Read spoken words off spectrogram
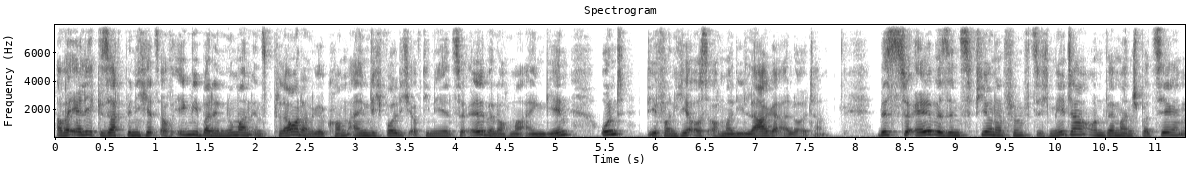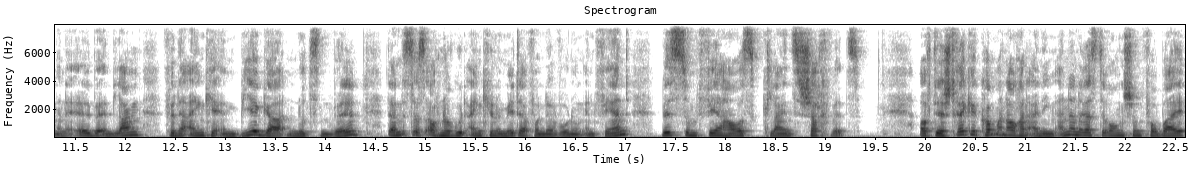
Aber ehrlich gesagt bin ich jetzt auch irgendwie bei den Nummern ins Plaudern gekommen. Eigentlich wollte ich auf die Nähe zur Elbe nochmal eingehen und dir von hier aus auch mal die Lage erläutern. Bis zur Elbe sind es 450 Meter und wenn man einen Spaziergang an der Elbe entlang für eine Einkehr im Biergarten nutzen will, dann ist das auch nur gut ein Kilometer von der Wohnung entfernt bis zum Fährhaus Kleins Schachwitz. Auf der Strecke kommt man auch an einigen anderen Restaurants schon vorbei,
